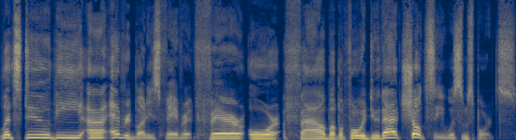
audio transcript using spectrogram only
let's do the uh, everybody's favorite, fair or foul. But before we do that, Schultze with some sports.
